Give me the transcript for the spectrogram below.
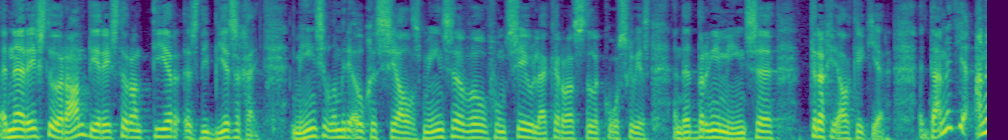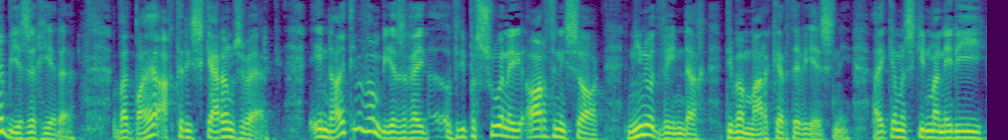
In 'n restaurant die restauranteur is die besigheid. Mense wil met die ou gesels mense wil vir hom sê hoe lekker was hulle kos geweest en dit bring die mense terug elke keer. Dan het jy ander besighede wat baie agter die skerms werk En daai tipe van besigheid of die persoon uit die aard van die saak nie noodwendig die bemarker te wees nie. Hy kan miskien maar net die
